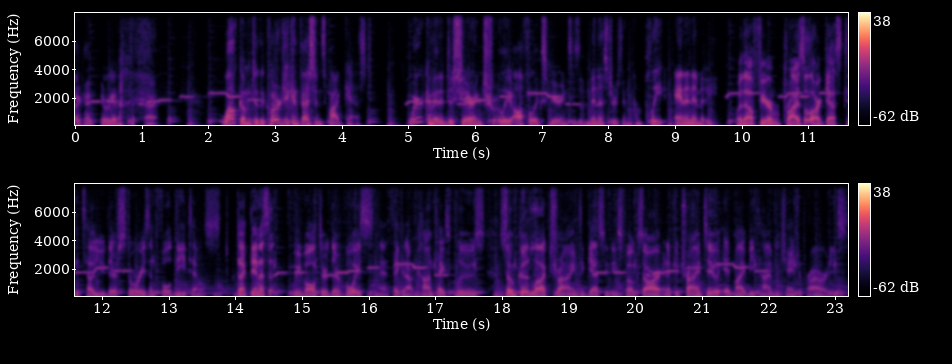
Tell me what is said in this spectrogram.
Okay, here we go. All right. Welcome to the Clergy Confessions Podcast. We're committed to sharing truly awful experiences of ministers in complete anonymity. Without fear of reprisal, our guests can tell you their stories in full details. To protect the innocent, we've altered their voice and taken out context clues. So good luck trying to guess who these folks are. And if you're trying to, it might be time to change your priorities.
